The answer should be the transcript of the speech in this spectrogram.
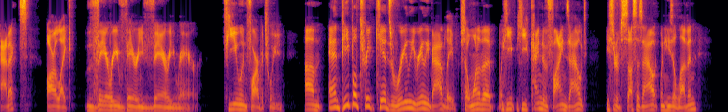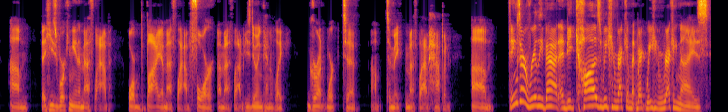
addicts are like very very very rare. Few and far between. Um and people treat kids really really badly. So one of the he he kind of finds out he sort of susses out when he's 11 um that he's working in a meth lab or by a meth lab for a meth lab. He's doing kind of like grunt work to um to make the meth lab happen. Um things are really bad. And because we can recommend rec- we can recognize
